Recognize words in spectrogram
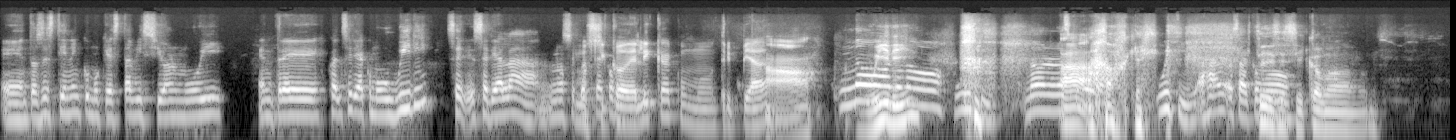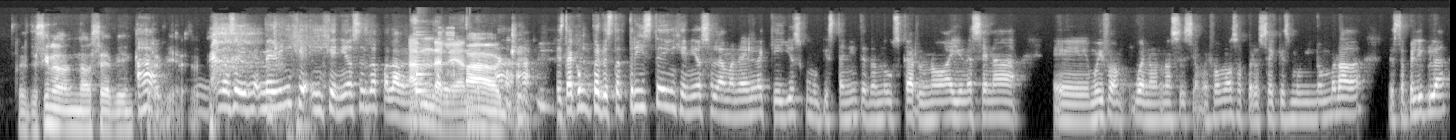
Eh, entonces tienen como que esta visión muy entre, ¿cuál sería? Como witty, se- sería la, no sé Como sea, como- psicodélica, como tripeada. Ah, No, Witty. no, no, witty. No, no, no, es ah, como ok. witty, ajá, o sea, como... Sí, sí, sí, como. Pues es que no, no sé bien qué te Ajá, refieres. no sé, me, me vi inge- ingeniosa es la palabra. ¿no? Ándale, ándale. Ah, Ajá, ok. ajá. Está como, pero está triste e ingeniosa la manera en la que ellos como que están intentando buscarlo, ¿no? Hay una escena eh, muy, bueno, no sé si sea muy famosa, pero sé que es muy nombrada de esta película,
